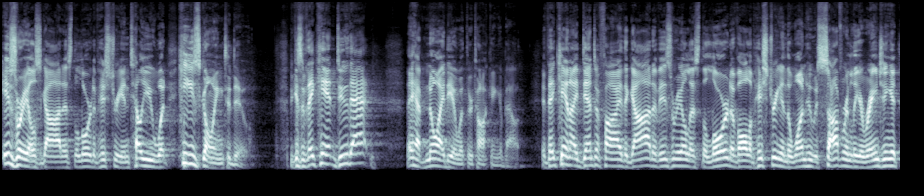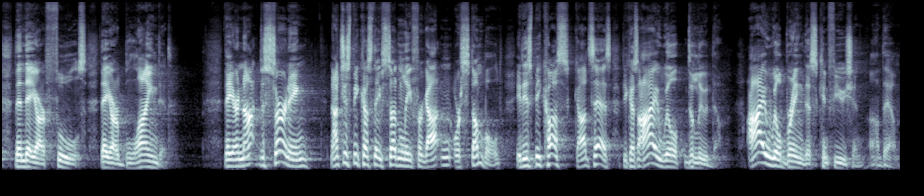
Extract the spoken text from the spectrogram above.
Israel's God as the Lord of history and tell you what he's going to do. Because if they can't do that, they have no idea what they're talking about. If they can't identify the God of Israel as the Lord of all of history and the one who is sovereignly arranging it, then they are fools. They are blinded. They are not discerning, not just because they've suddenly forgotten or stumbled. It is because, God says, because I will delude them. I will bring this confusion on them.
